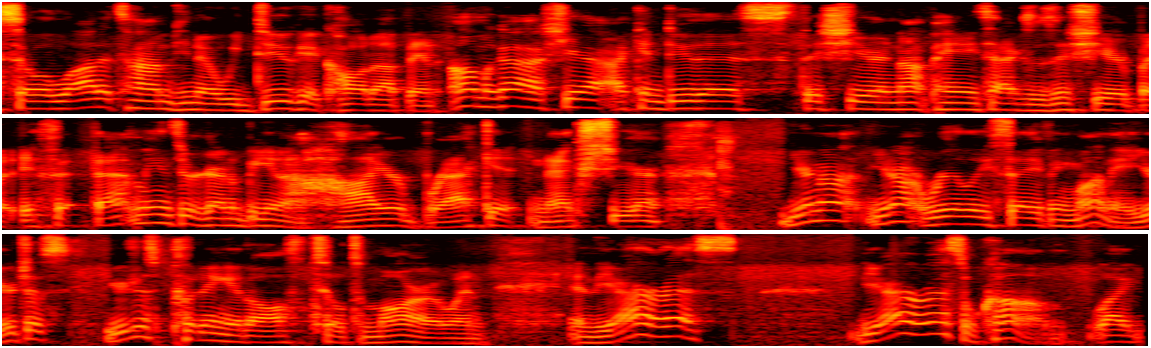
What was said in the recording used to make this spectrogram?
so a lot of times, you know, we do get caught up in, oh my gosh, yeah, I can do this this year and not pay any taxes this year. But if it, that means you're going to be in a higher bracket next year, you're not you're not really saving money. You're just you're just putting it off till tomorrow. And and the IRS the IRS will come. Like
